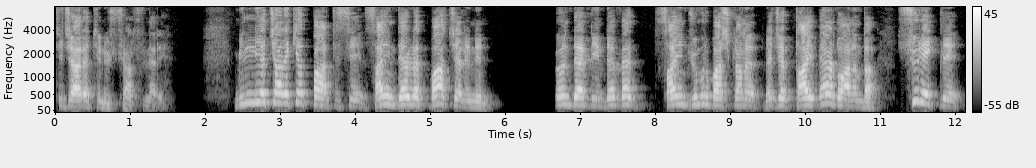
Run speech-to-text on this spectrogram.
ticaretin üç harfleri. Milliyetçi Hareket Partisi Sayın Devlet Bahçeli'nin önderliğinde ve Sayın Cumhurbaşkanı Recep Tayyip Erdoğan'ın da sürekli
